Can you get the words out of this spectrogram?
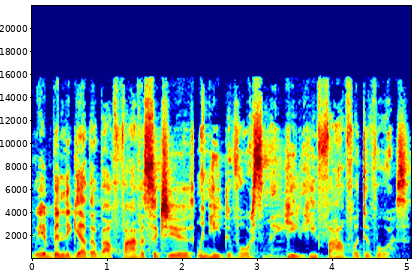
we have been together about five or six years when he divorced me. He, he filed for divorce.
